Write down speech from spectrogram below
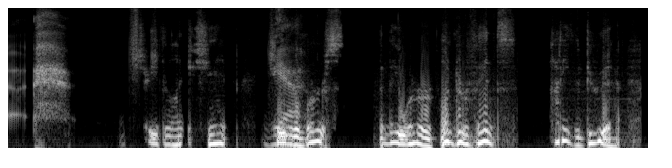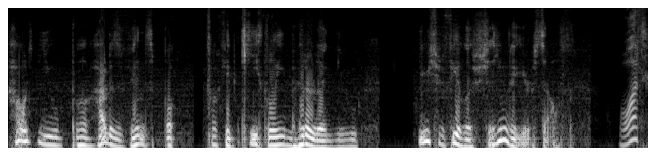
treated like shit. They Yeah. were worse than they were under Vince. How do you do that? How do you? bu- How does Vince book fucking Keith Lee better than you? You should feel ashamed of yourself. What?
